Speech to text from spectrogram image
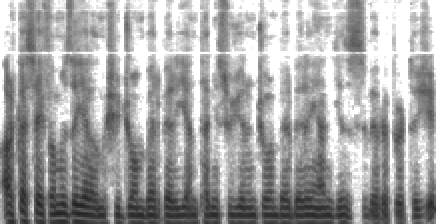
Arka sayfamızda yer almıştı John Berberyan, Tani Sucuyan'ın John Berberyan yazısı ve röportajı.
